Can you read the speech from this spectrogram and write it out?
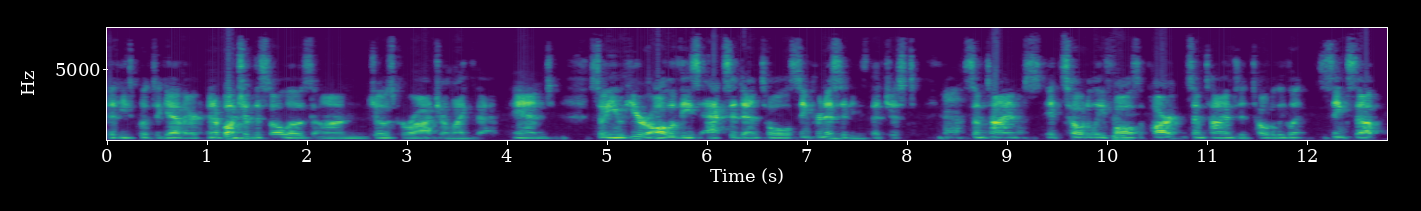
that he's put together, and a bunch of the solos on Joe's Garage are like that. And so you hear all of these accidental synchronicities that just sometimes it totally falls apart, sometimes it totally syncs up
